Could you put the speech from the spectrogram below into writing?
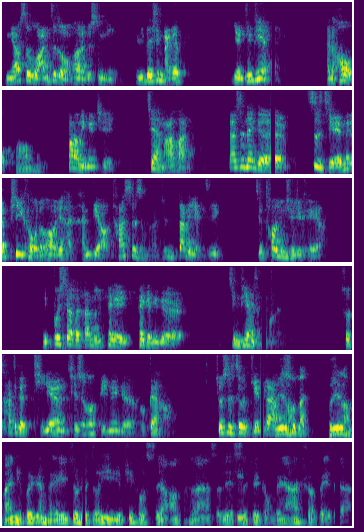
你要是玩这种的话，就是你你得去买个眼镜片，很厚，哦，放里面去，这很麻烦。但是那个。字节那个 Pico 的话，我觉得很很屌。它是什么呢？就是你戴着眼镜，就套进去就可以了，你不需要再单独去配个配个那个镜片什么的。所以它这个体验其实会比那个会更好。就是这个迭代速度。所以老白，你会认为就是得益于 Pico 四呀、Oculus 类似这种 VR 设备的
